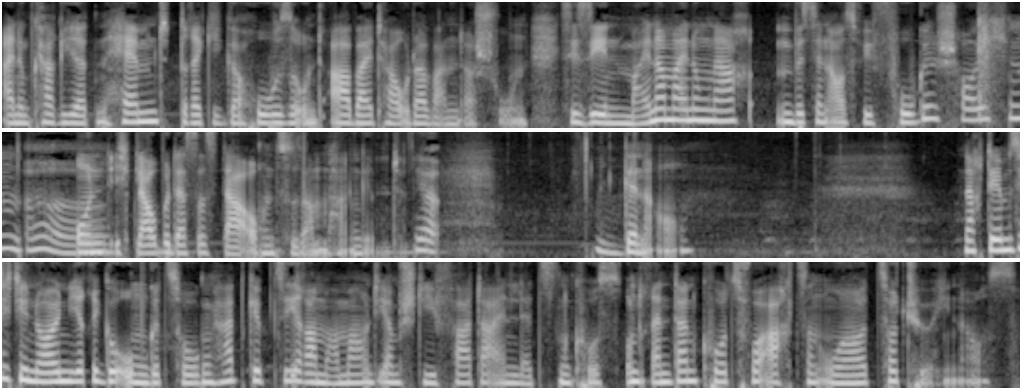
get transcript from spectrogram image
einem karierten Hemd, dreckiger Hose und Arbeiter- oder Wanderschuhen. Sie sehen meiner Meinung nach ein bisschen aus wie Vogelscheuchen Ah. und ich glaube, dass es da auch einen Zusammenhang gibt. Ja. Genau. Nachdem sich die Neunjährige umgezogen hat, gibt sie ihrer Mama und ihrem Stiefvater einen letzten Kuss und rennt dann kurz vor 18 Uhr zur Tür hinaus.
